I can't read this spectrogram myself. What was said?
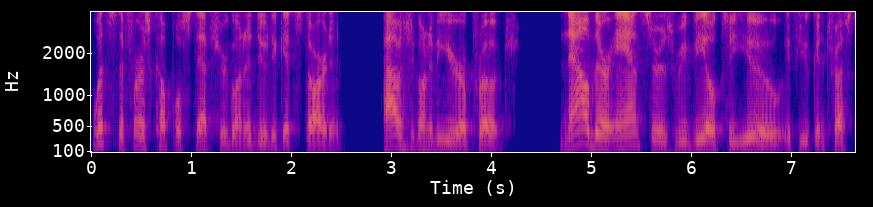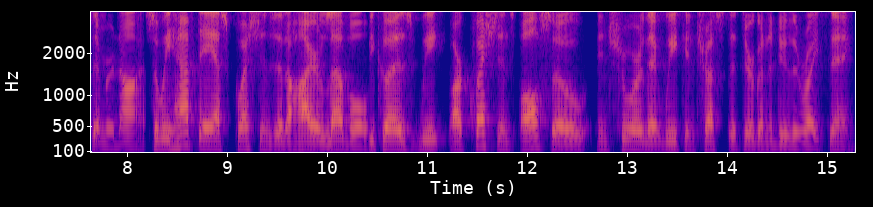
what's the first couple steps you're going to do to get started? How's it going to be your approach? Now their answers reveal to you if you can trust them or not. So we have to ask questions at a higher level because we our questions also ensure that we can trust that they're going to do the right thing.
